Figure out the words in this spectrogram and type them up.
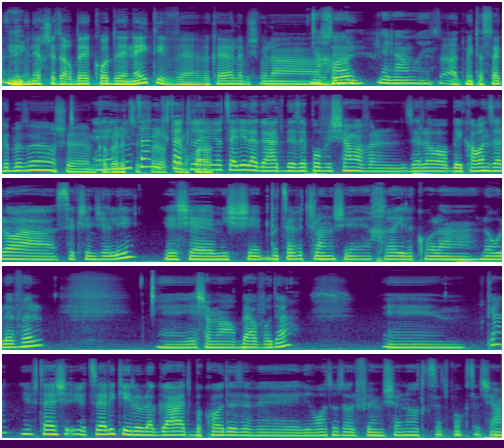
אני מניח שזה הרבה קוד native וכאלה בשביל הזיהוי. נכון, לגמרי. את מתעסקת בזה, או אה, שמקבלת יוצא לי ספריות קצת? ל- יוצא לי לגעת בזה פה ושם, אבל זה לא, בעיקרון זה לא הסקשן שלי. יש אה, מישהו בצוות שלנו שאחראי לכל ה-low level. אה, יש שם הרבה עבודה. כן, יוצא, יוצא לי כאילו לגעת בקוד הזה ולראות אותו לפעמים לשנות, קצת פה, קצת שם,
